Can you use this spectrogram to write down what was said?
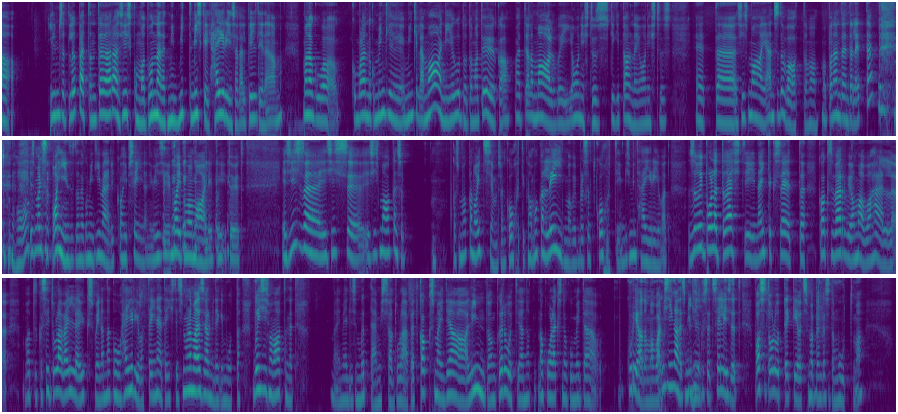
ilmselt lõpetan töö ära siis, kui ma tunnen, et mind mitte miski ei häiri sellel pildil enam. ma nagu, kui ma olen nagu mingi, mingile maani jõudnud oma tööga, vahet ei ole maal või joonistus, digitaalne joonistus, et äh, siis ma jään seda vaatama, ma panen ta endale ette ja siis ma lihtsalt vahin seda nagu mingi imelik vahib seina niiviisi, vahib oma maali või tööd. ja siis, ja siis, ja siis ma hakkan sealt, kas ma hakkan otsima seal kohti ka, ma hakkan leidma võib-olla sealt kohti, mis mind häirivad. see võib olla tõesti näiteks see, et kaks värvi omavahel vaata, et kas ei tule välja üks või nad nagu häirivad teineteist ja siis mul on vaja seal midagi muuta. või siis ma vaatan, et mulle ei meeldi see mõte, mis seal tuleb, et kaks, ma ei tea, lindu on kõrvuti ja nad nagu oleks nagu, ma ei tea, kurjad omavahel, mis iganes, mingisugused sellised vastuolud tekivad, siis ma pean ka seda muutma.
